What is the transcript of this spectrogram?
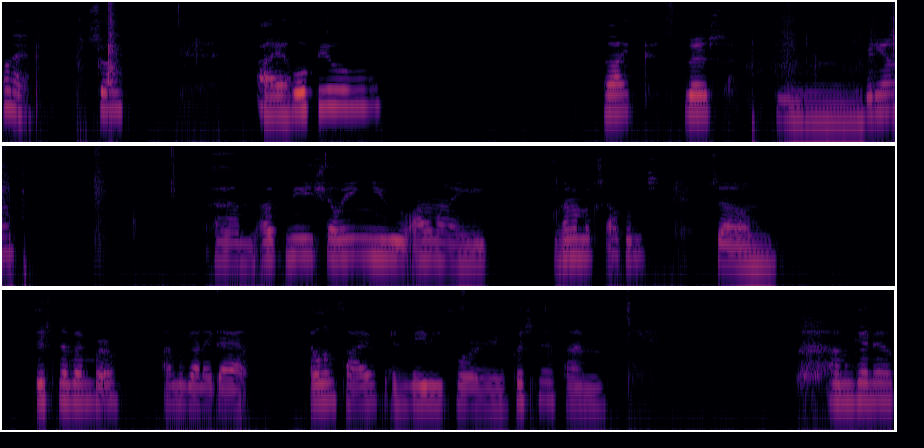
Okay, so I hope you like this mm, video um, of me showing you all my Little Mix albums. So um, this November I'm gonna get LM5 and maybe for Christmas I'm I'm gonna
